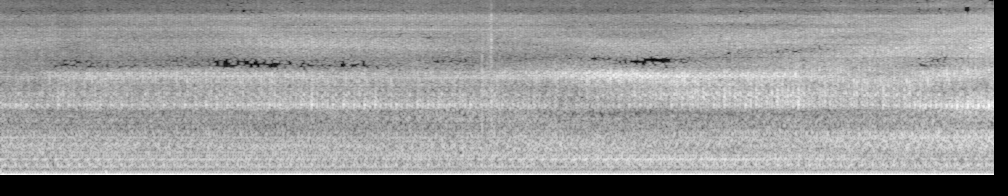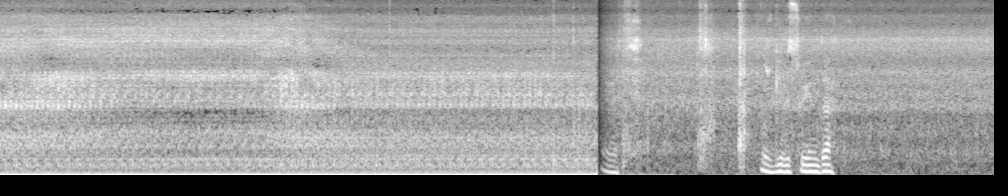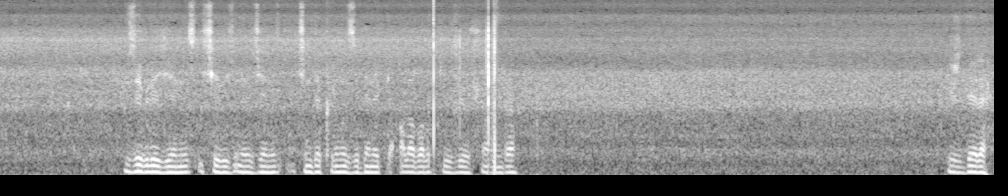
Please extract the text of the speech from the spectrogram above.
Evet. Buz gibi suyunda yüzebileceğiniz, içebileceğiniz, içinde kırmızı benekli alabalık geziyor şu anda. Bir dere.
